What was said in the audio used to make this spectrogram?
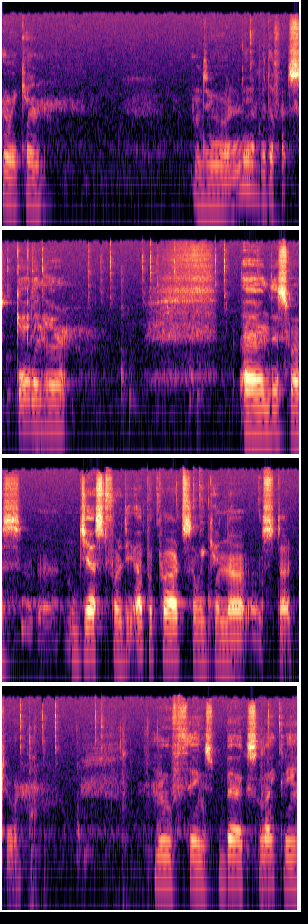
And we can do a little bit of a scaling here. And this was just for the upper part so we can now start to move things back slightly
